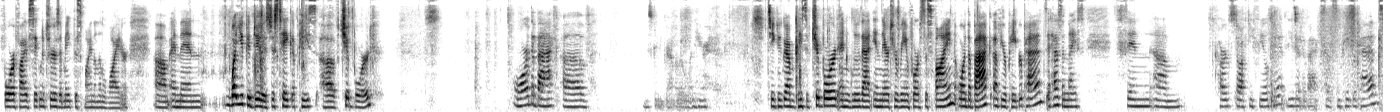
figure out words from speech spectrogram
four or five signatures and make the spine a little wider. Um, and then what you could do is just take a piece of chipboard or the back of, I'm just going to grab a little one here. So you could grab a piece of chipboard and glue that in there to reinforce the spine or the back of your paper pads. It has a nice thin um, cardstocky feel to it. These are the backs of some paper pads.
